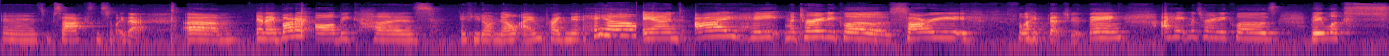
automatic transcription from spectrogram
and some socks and stuff like that. Um, and I bought it all because if you don't know, I'm pregnant, heyo. And I hate maternity clothes. Sorry like that's your thing. I hate maternity clothes. They look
